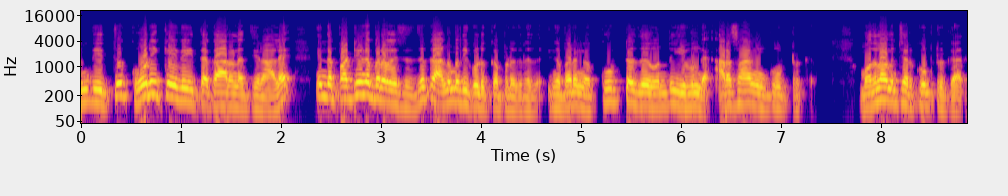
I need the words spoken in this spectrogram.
சந்தித்து கோரிக்கை வைத்த காரணத்தினாலே இந்த பட்டின பிரவேசத்துக்கு அனுமதி கொடுக்கப்படுகிறது. இங்க பாருங்க கூப்பிட்டது வந்து இவங்க அரசாங்கம் கூப்பிட்டுருக்கு. முதலமைச்சர் கூப்பிட்டுருக்காரு.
